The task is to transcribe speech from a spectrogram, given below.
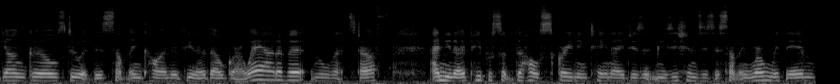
young girls do it there's something kind of you know they'll grow out of it and all that stuff and you know people sort of the whole screaming teenagers at musicians is there something wrong with them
